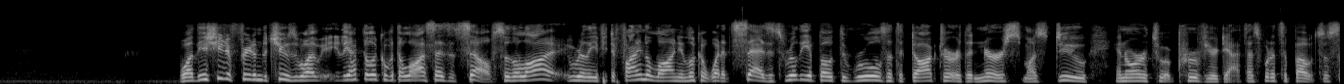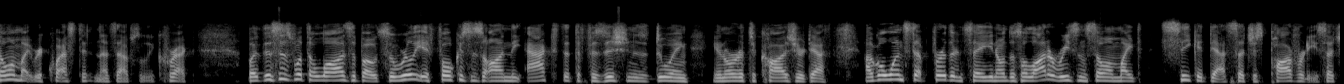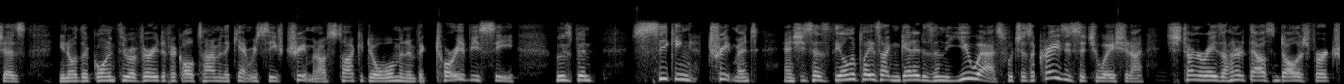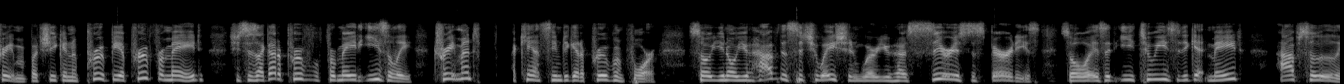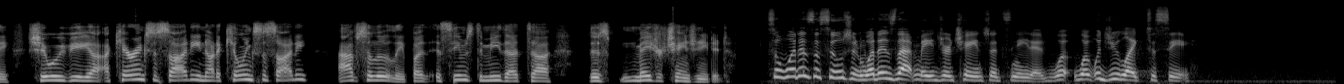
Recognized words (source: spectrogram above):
well, the issue of freedom to choose, well, you have to look at what the law says itself. So the law really, if you define the law and you look at what it says, it's really about the rules that the doctor or the nurse must do in order to approve your death. That's what it's about. So someone might request it, and that's absolutely correct. But this is what the law is about. So really, it focuses on the act that the physician is doing in order to cause your death. I'll go one step further and say, you know, there's a lot of reasons someone might seek a death, such as poverty, such as, you know, they're going through a very difficult time and they can't receive treatment. I was talking to a woman in Victoria, BC, who's been seeking treatment, and she says the only place I can get it is in the U.S., which is a crazy situation. I, she's trying to raise $100,000 for her treatment, but she can approve, be approved for MAID. She says I got approval for MAID easily. Treatment, I can't seem to get approval for. So, you know, you have this situation where you have serious disparities. So, is it e- too easy to get MAID? Absolutely. Should we be a, a caring society, not a killing society? Absolutely. But it seems to me that uh, there's major change needed. So, what is the solution? What is that major change that's needed? What, what would you like to see?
